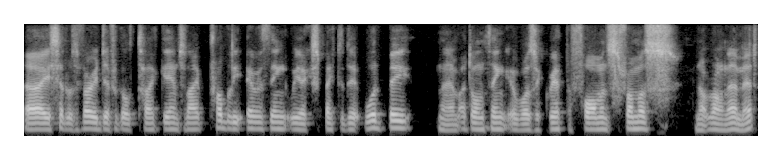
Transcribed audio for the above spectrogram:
Uh, he said it was a very difficult tight game tonight. Probably everything we expected it would be. Um, I don't think it was a great performance from us. Not wrong there, mate.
